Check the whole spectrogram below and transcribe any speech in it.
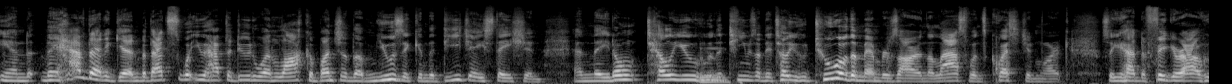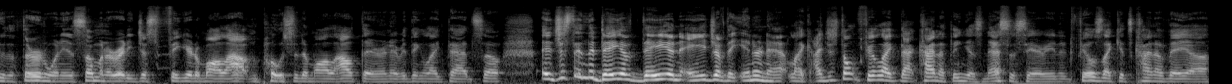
And they have that again, but that's what you have to do to unlock a bunch of the music in the DJ station. And they don't tell you who the Hmm. teams are. They tell you who two of the members are, and the last one's question mark. So you had to figure out who the third one is. Someone already just figured them all out and posted them all out there and everything like that. So it's just in the day of day and age of the internet. Like I just don't feel like that kind of thing is necessary, and it feels like it's kind of a uh,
